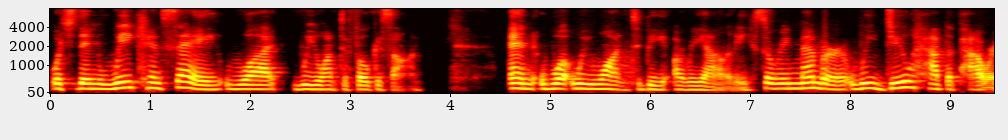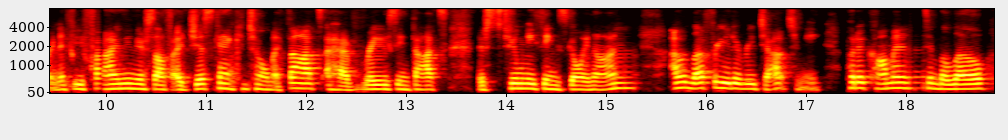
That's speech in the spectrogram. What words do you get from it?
which then we can say what we want to focus on and what we want to be our reality. So remember, we do have the power. And if you're finding yourself, I just can't control my thoughts, I have racing thoughts, there's too many things going on, I would love for you to reach out to me. Put a comment in below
